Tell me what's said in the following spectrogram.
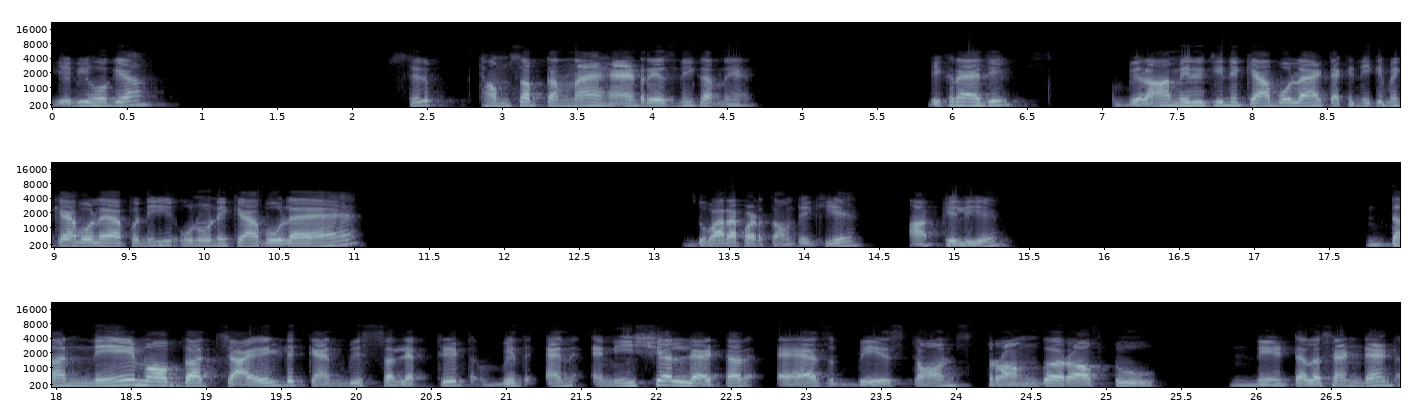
ये भी हो गया। सिर्फ़ थम्स अप करना है हैंड रेज नहीं करने हैं। दिख रहा है जी? विराम मीरी जी ने क्या बोला है? टेक्निक में क्या बोला है अपनी? उन्होंने क्या बोला है? दोबारा पढ़ता हूँ, देखिए। आपके लिए। The name of the child can be selected with an initial letter as based on stronger of two natal ascendant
